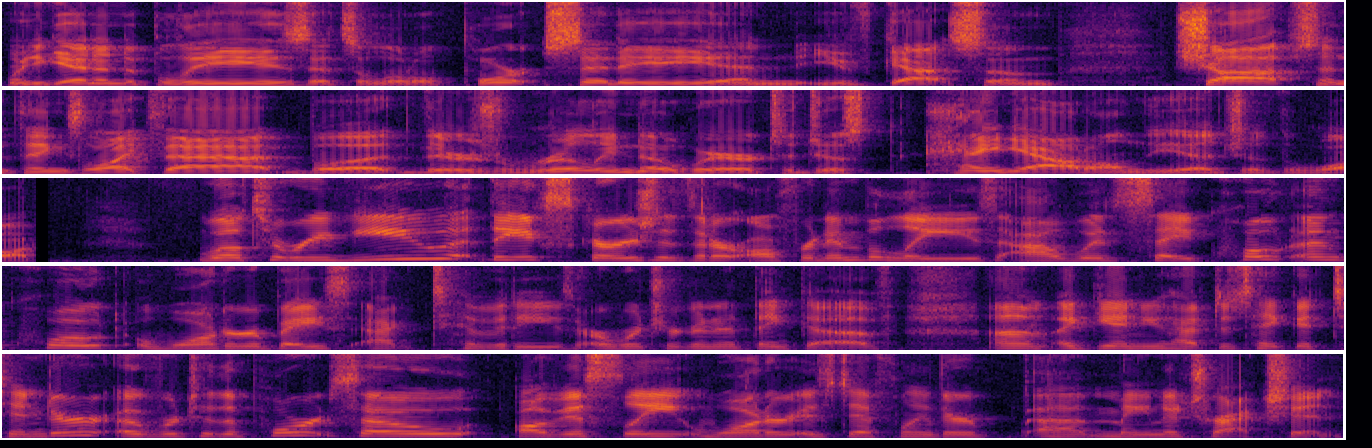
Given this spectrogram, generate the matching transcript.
When you get into Belize, it's a little port city and you've got some shops and things like that, but there's really nowhere to just hang out on the edge of the water. Well, to review the excursions that are offered in Belize, I would say quote unquote water based activities are what you're going to think of. Um, again, you have to take a tender over to the port, so obviously, water is definitely their uh, main attraction.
